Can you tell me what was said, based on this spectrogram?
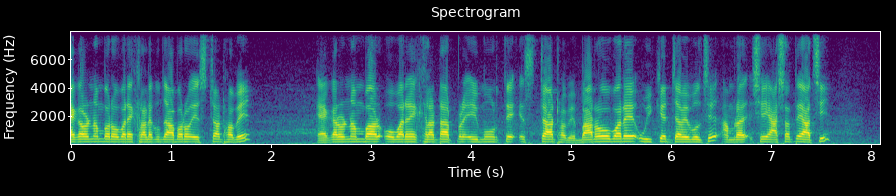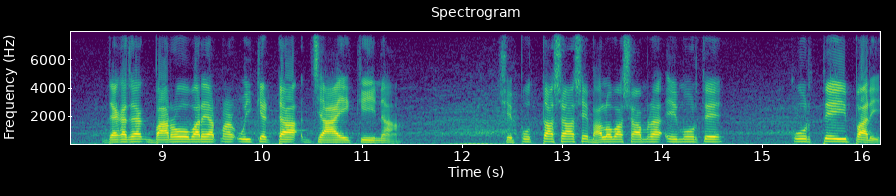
এগারো নম্বর ওভারে খেলাটা কিন্তু আবারও স্টার্ট হবে। এগারো নম্বর ওভারে খেলাটা আপনার এই মুহূর্তে স্টার্ট হবে। বারো ওভারে উইকেট যাবে বলছে। আমরা সেই আশাতে আছি। দেখা যাক বারো ওভারে আপনার উইকেটটা যায় কি না। সে প্রত্যাশা, সে ভালোবাসা আমরা এই মুহূর্তে করতেই পারি।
